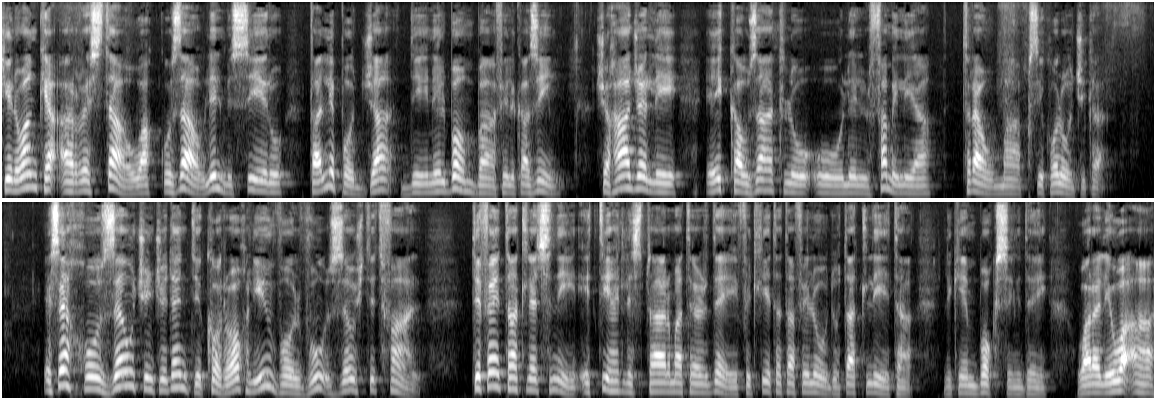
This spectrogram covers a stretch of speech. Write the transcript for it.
kienu anke arrestaw u akkużaw lil missieru talli poġġa din il-bomba fil-każin, xi ħaġa li kkawżatlu u lill-familja trawma psikoloġika. Iseħħu żewġ inċidenti koroh li jinvolvu żewġt itfal. Tifel ta' tliet snin ittieħed l-Isptar Mater Dei fit-tlieta ta' filgħodu tat-Tlieta, li kien Boxing Day, wara li waqa'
